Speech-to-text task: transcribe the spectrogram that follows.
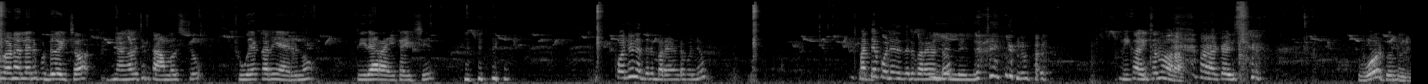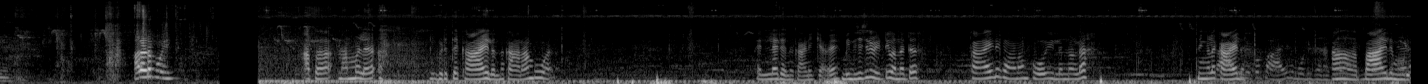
സുഖമാണ് എല്ലാവരും ഫുഡ് കഴിച്ചോ? ഞങ്ങൾ ഇച്ചിരി താമസിച്ചു. ചൂരക്കറിയായിരുന്നു. തീരാറായി കഴിച്ച്. പൊന്നു എന്തിനും പറയണ്ട പൊന്നു? മറ്റേ പൊന്നിന് എന്തിനും പറയണ്ട നീ കഴിച്ചെന്ന് പറ. ആ കഴിച്ചു. അവിടെ പോയി. അപ്പോൾ നമ്മൾ ഇവിടുത്തെ കായലൊന്ന് കാണാൻ പോവാണ്. എല്ലാവരും ഒന്ന് കാണിക്കാവേ. ബിന്ദിച്ചിട്ട് വീട്ടിൽ വന്നിട്ട് കായൽ കാണാൻ പോയില്ലെന്നുള്ള നിങ്ങളെ കായൽ ആ പായൽ മൂടി.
